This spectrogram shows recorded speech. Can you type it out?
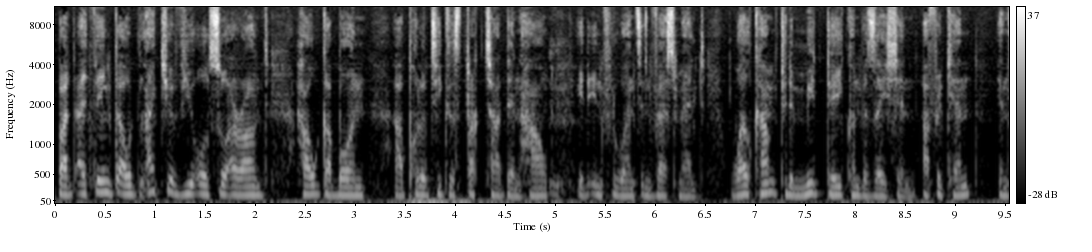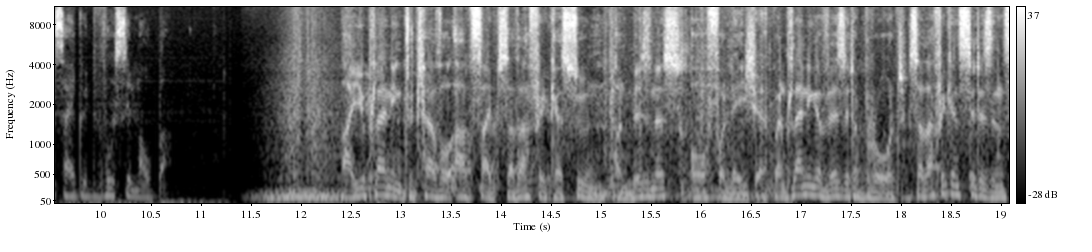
But I think I would like your view also around how Gabon uh, politics is structured and how it influences investment. Welcome to the midday conversation, African Insight with Vusi Maupa. Are you planning to travel outside South Africa soon on business or for leisure? When planning a visit abroad, South African citizens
